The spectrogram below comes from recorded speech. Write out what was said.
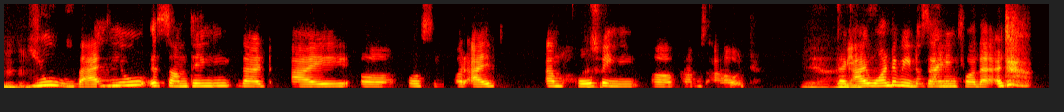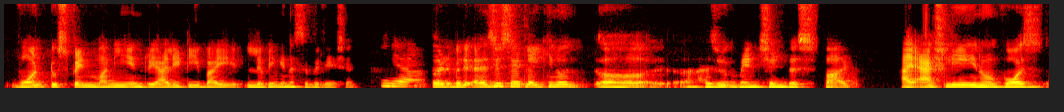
Mhm. you value is something that I uh, foresee or I am hoping uh, comes out. Yeah, I Like mean, I want to be designing for that. want to spend money in reality by living in a simulation. yeah. But but as you said, like you know, uh, as you mentioned this part, I actually you know was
